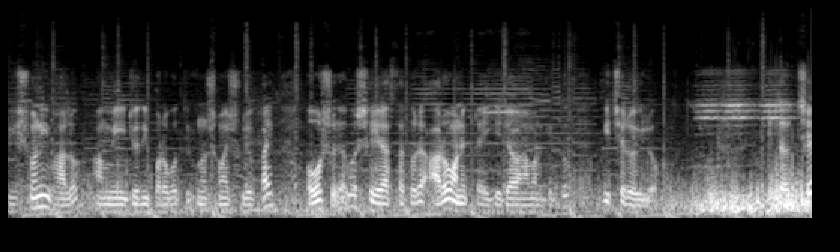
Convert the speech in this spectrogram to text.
ভীষণই ভালো। আমি যদি পরবর্তী কোনো সময় সুযোগ পাই, অবশ্যই আবার সেই রাস্তা ধরে আরও অনেকটা এগিয়ে যাওয়ার আমার কিন্তু ইচ্ছে রইল। এটা হচ্ছে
